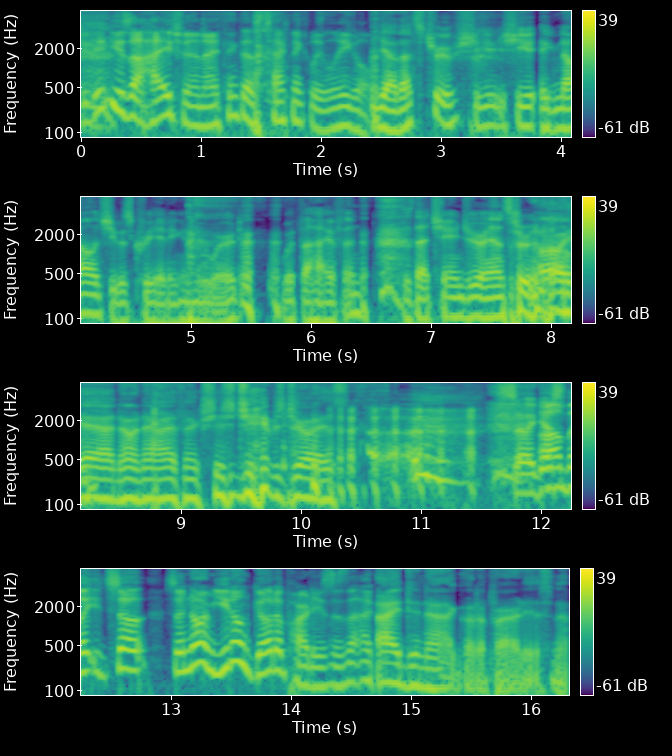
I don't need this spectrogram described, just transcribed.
She did use a hyphen. I think that's technically legal. Yeah, that's true. She she acknowledged she was creating a new word with the hyphen. Does that change your answer at all? oh, yeah. No, now I think she's James Joyce. So I guess Um, but so so Norm, you don't go to parties, is that? I do not go to parties, no.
